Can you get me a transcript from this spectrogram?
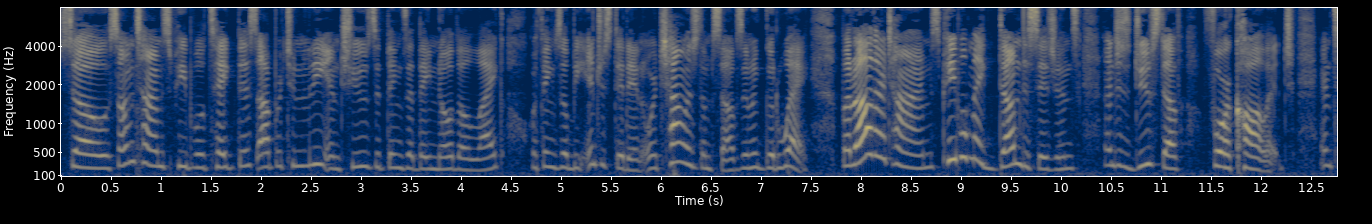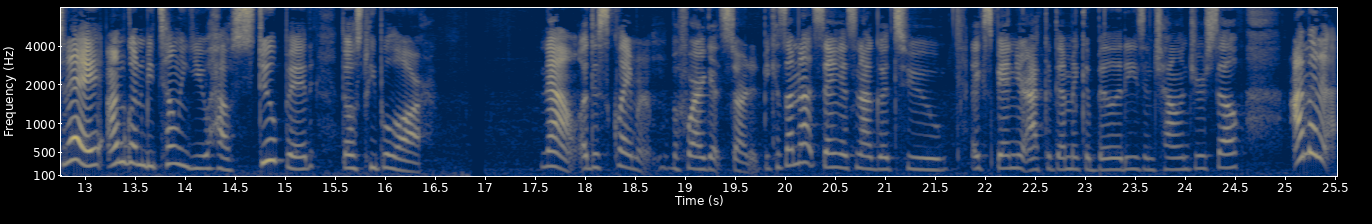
So sometimes people take this opportunity and choose the things that they know they'll like or things they'll be interested in or challenge themselves in a good way. But other times, people make dumb decisions and just do stuff for college. And today, I'm going to be telling you how stupid those people are. Now, a disclaimer before I get started because I'm not saying it's not good to expand your academic abilities and challenge yourself. I'm an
